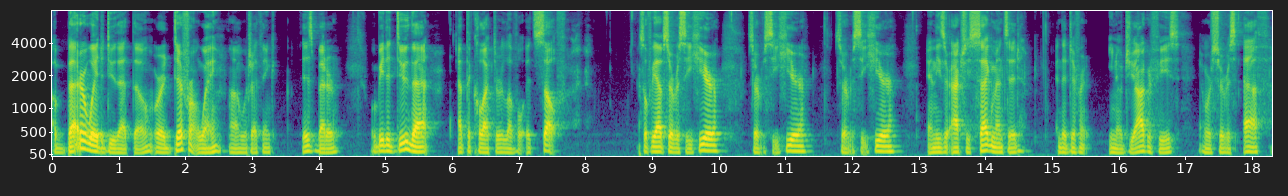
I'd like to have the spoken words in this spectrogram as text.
A better way to do that though, or a different way, uh, which I think is better, would be to do that at the collector level itself. So if we have service C here, service C here, service C here, and these are actually segmented into different you know geographies and where service f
